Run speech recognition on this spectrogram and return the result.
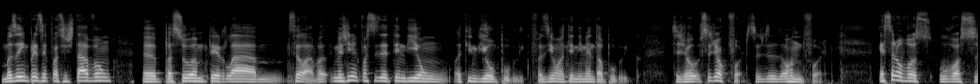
mas a empresa que vocês estavam uh, passou a meter lá, sei lá, imagina que vocês atendiam, atendiam o público, faziam atendimento ao público, seja, seja o que for, seja onde for. Esse era o vosso, o, vosso,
